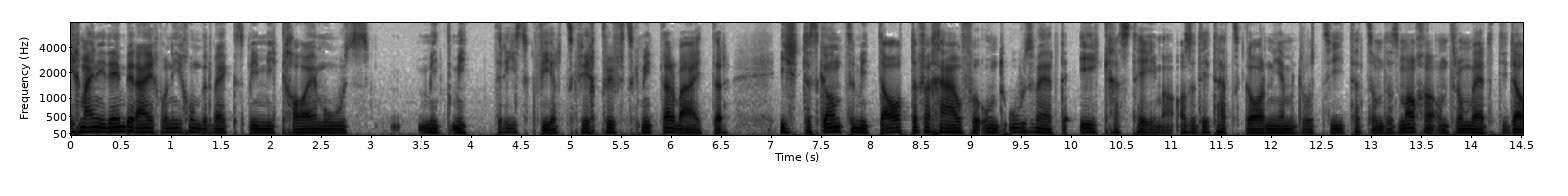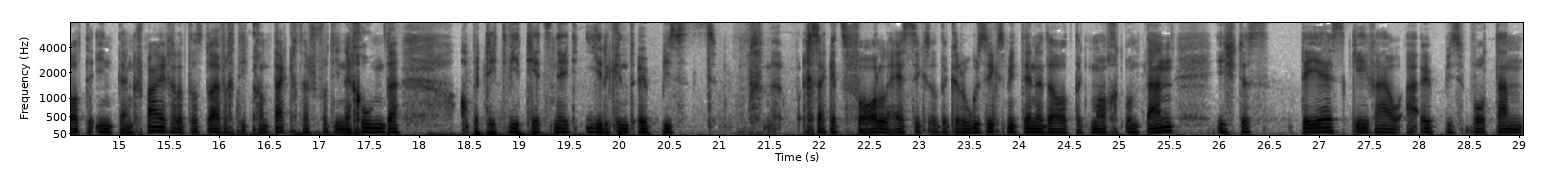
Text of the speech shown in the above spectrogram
ich meine, in dem Bereich, wo ich unterwegs bin, mit KMUs, mit, mit 30, 40, vielleicht 50 Mitarbeitern, ist das Ganze mit Daten verkaufen und auswerten eh kein Thema. Also dort hat es gar niemand, der Zeit hat, um das zu machen und darum werden die Daten intern gespeichert, dass du einfach die Kontakt hast von deinen Kunden. Aber dort wird jetzt nicht irgendetwas, ich sage jetzt Fahrlässiges oder Grusiges mit diesen Daten gemacht und dann ist das DSGV auch etwas, wo dann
